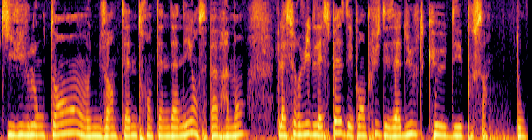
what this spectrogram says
qui vivent longtemps, une vingtaine, trentaine d'années, on ne sait pas vraiment, la survie de l'espèce dépend plus des adultes que des poussins. Donc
